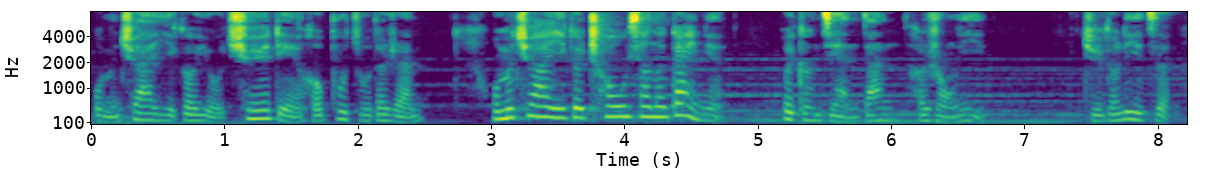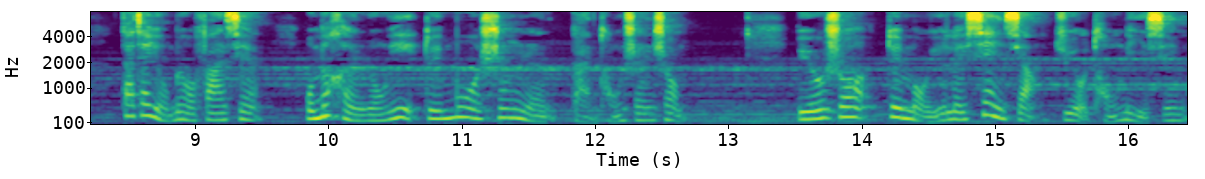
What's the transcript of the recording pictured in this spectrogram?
我们去爱一个有缺点和不足的人，我们去爱一个抽象的概念会更简单和容易。举个例子，大家有没有发现，我们很容易对陌生人感同身受？比如说，对某一类现象具有同理心，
